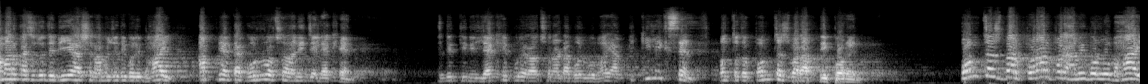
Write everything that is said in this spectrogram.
আমার কাছে যদি নিয়ে আসেন, আমি যদি বলি, ভাই, আপনি একটা গরু রচনা নিজে লেখেন। যদি তিনি লেখে পুরো রচনাটা বলব, ভাই, আপনি কি লিখছেন? অন্তত পঞ্চাশ বার আপনি পড়েন। পঞ্চাশ বার পড়ার পরে আমি বলব, ভাই,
